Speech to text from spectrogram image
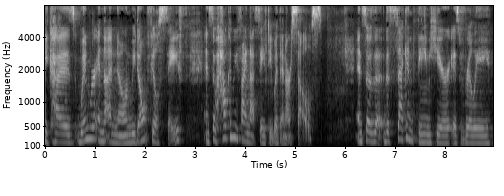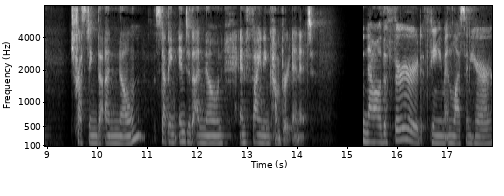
because when we're in the unknown, we don't feel safe. And so how can we find that safety within ourselves? And so the, the second theme here is really trusting the unknown stepping into the unknown and finding comfort in it. Now, the third theme and lesson here,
